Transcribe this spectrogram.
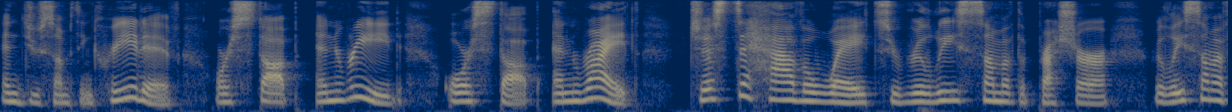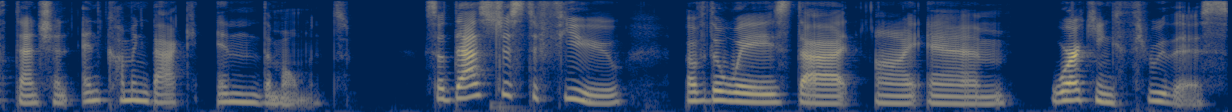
and do something creative, or stop and read, or stop and write, just to have a way to release some of the pressure, release some of tension, and coming back in the moment. So that's just a few of the ways that I am working through this,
